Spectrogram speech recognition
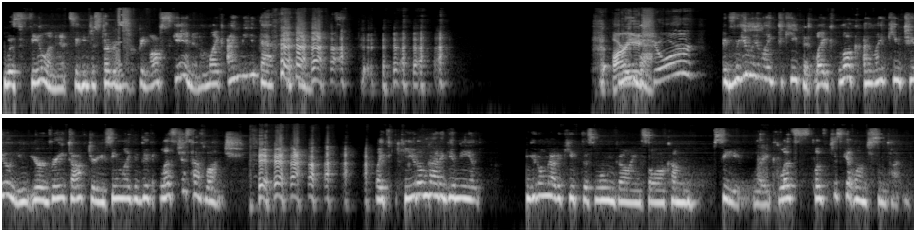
was feeling it, so he just started ripping off skin. And I'm like, I need that. Are Need you that. sure? I'd really like to keep it. Like, look, I like you too. You, you're a great doctor. You seem like a good. Let's just have lunch. Like, you don't got to give me. A, you don't got to keep this wound going. So I'll come see you. Like, let's let's just get lunch sometime.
